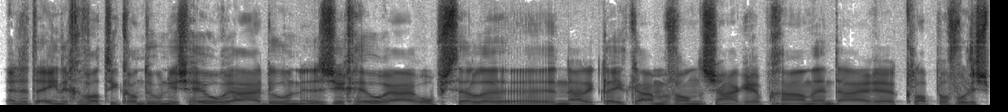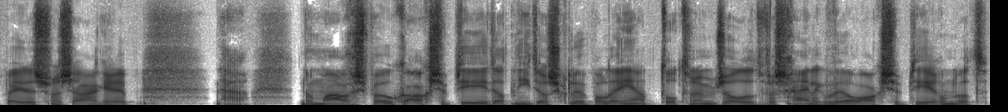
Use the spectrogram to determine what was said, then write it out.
En het enige wat hij kan doen is heel raar doen. Zich heel raar opstellen. eh, naar de kleedkamer van Zagreb gaan. En daar eh, klappen voor de spelers van Zagreb. Nou, normaal gesproken accepteer je dat niet als club. Alleen ja, Tottenham zal het waarschijnlijk wel accepteren. Omdat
